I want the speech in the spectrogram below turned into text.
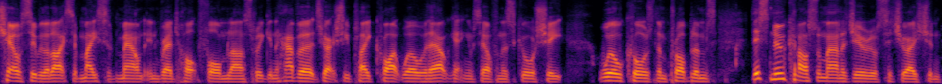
Chelsea with the likes of Mason Mount in red hot form last week, and Havertz, who actually played quite well without getting himself on the score sheet, will cause them problems. This Newcastle managerial situation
